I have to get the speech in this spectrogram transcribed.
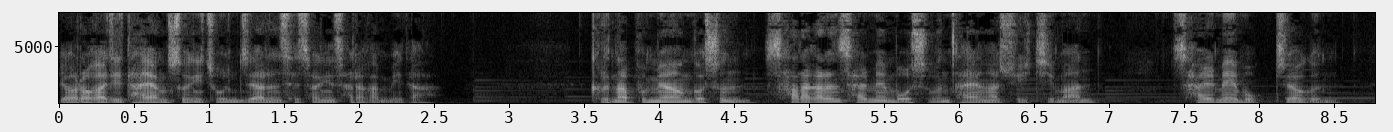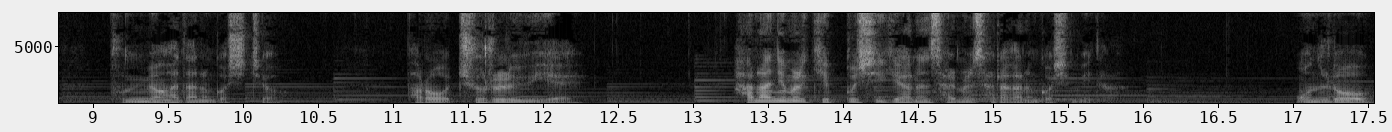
여러 가지 다양성이 존재하는 세상에 살아갑니다. 그러나 분명한 것은 살아가는 삶의 모습은 다양할 수 있지만 삶의 목적은 분명하다는 것이죠. 바로 주를 위해 하나님을 기쁘시게 하는 삶을 살아가는 것입니다. 오늘도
